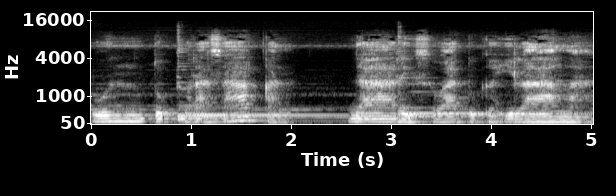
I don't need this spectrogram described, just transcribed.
untuk merasakan dari suatu kehilangan.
